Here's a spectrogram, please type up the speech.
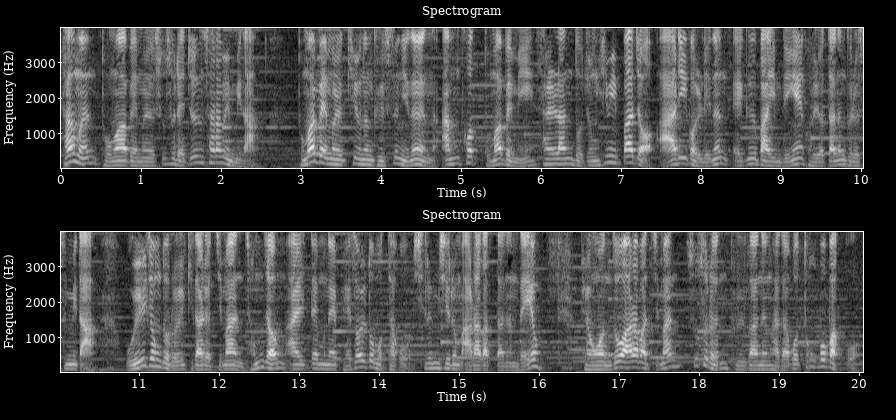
다음은 도마뱀을 수술해준 사람입니다. 도마뱀을 키우는 글쓴이는 암컷 도마뱀이 산란 도중 힘이 빠져 알이 걸리는 에그 바인딩에 걸렸다는 글을 씁니다. 5일 정도를 기다렸지만 점점 알 때문에 배설도 못하고 시름시름 알아갔다는데요. 병원도 알아봤지만 수술은 불가능하다고 통보받고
